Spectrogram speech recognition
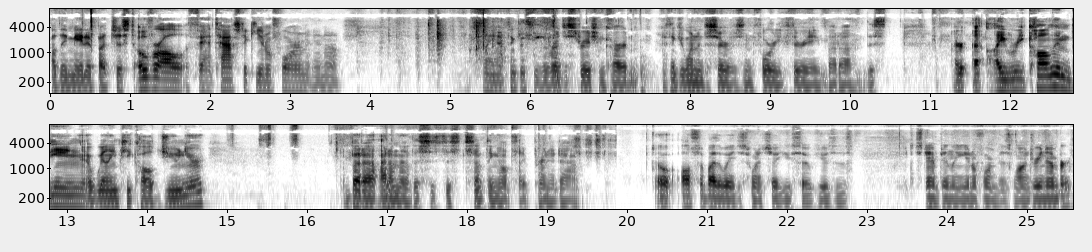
how they made it. But just overall, a fantastic uniform. And uh, I think this is a registration card. I think he went into service in 43. But uh, this, I, I recall him being a William T. Call Jr. But uh, I don't know. This is just something else I printed out. Oh, also, by the way, I just want to show you. So here's his stamped in the uniform, his laundry number.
